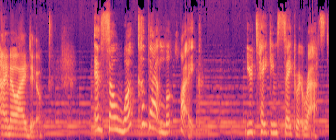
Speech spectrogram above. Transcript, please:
I know I do. And so, what could that look like? You're taking sacred rest.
